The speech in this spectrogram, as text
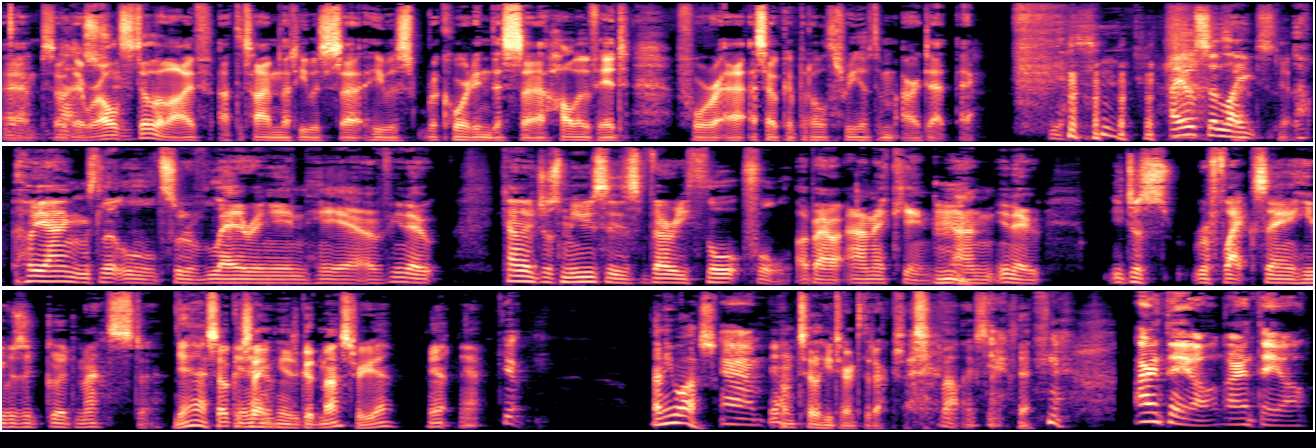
Um, so they were all true. still alive at the time that he was uh, he was recording this uh, hollow vid for uh, Ahsoka, but all three of them are dead now. Yes. I also liked Huyang's little sort of layering in here of, you know, kind of just muses very thoughtful about Anakin Mm. and, you know, he just reflects saying he was a good master. Yeah, Ahsoka You saying know? was a good master. Yeah, yeah, Yeah. Yep. and he was Um, until he turned to the dark side. Well, exactly. Aren't they all? Aren't they all?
